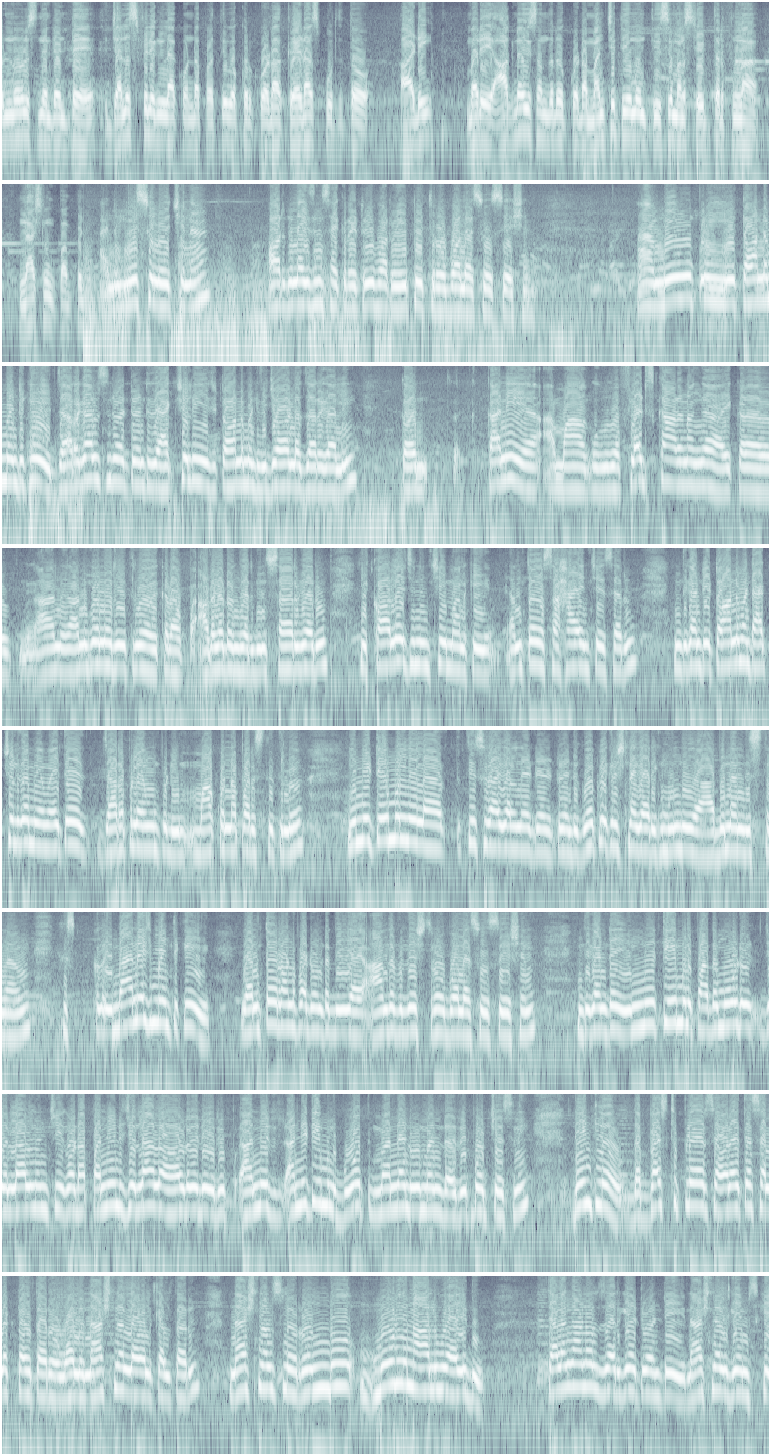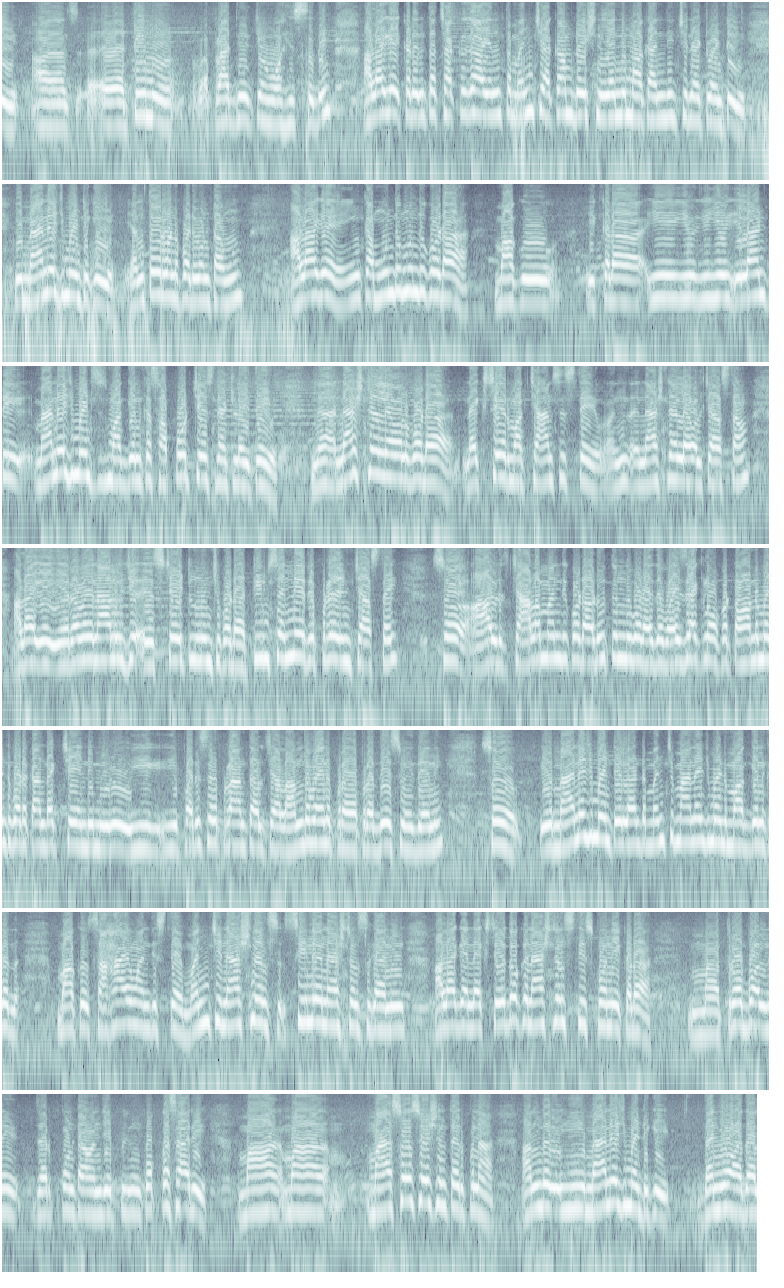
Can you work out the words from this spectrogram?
ఉండవలసింది ఏంటంటే జలస్ ఫీలింగ్ లేకుండా ప్రతి ఒక్కరు కూడా క్రీడా స్ఫూర్తితో ఆడి మరి ఆర్గనైజర్స్ అందరూ కూడా మంచి టీముని తీసి మన స్టేట్ తరఫున నేషనల్ పంపించి and organising secretary for AP throwball association మేము ఇప్పుడు ఈ టోర్నమెంట్కి జరగాల్సినటువంటిది యాక్చువల్లీ ఈ టోర్నమెంట్ విజయవాడలో జరగాలి. కానీ మాకు ఫ్లడ్స్ కారణంగా ఇక్కడ అను- రీతిలో ఇక్కడ అడగడం జరిగింది. సార్ గారు ఈ కాలేజ్ నుంచి మనకి ఎంతో సహాయం చేశారు. ఎందుకంటే ఈ టోర్నమెంట్ యాక్చువల్గా మేమైతే జరపలేము ఇప్పుడు మాకున్న పరిస్థితుల్లో ఇన్ని టీములను ఇలా తీసుకురాగలిగినటువంటి గోపీకృష్ణ గారికి ముందు అభినందిస్తున్నాను ఈ మేనేజ్మెంట్కి ఎంతో రుణపడి ఉంటుంది ఆంధ్రప్రదేశ్ త్రోబాల్ అసోసియేషన్. ఎందుకంటే ఇన్ని టీములు పదమూడు జిల్లాల నుంచి కూడా పన్నెండు జిల్లాలు ఆల్రెడీ అన్ని అన్ని టీములు బోత్ మన అండ్ ఉమెన్ రిపోర్ట్ చేసినాయి. దీంట్లో ద బెస్ట్ ప్లేయర్స్ ఎవరైతే సెలెక్ట్ అవుతారో వాళ్ళు నేషనల్ లెవెల్కి వెళ్తారు. నేషనల్స్లో రెండు మూడు నాలుగు ఐదు. తెలంగాణలో జరిగేటువంటి నేషనల్ గేమ్స్కి టీము ప్రాతినిధ్యం వహిస్తుంది. అలాగే ఇక్కడ ఇంత చక్కగా ఇంత మంచి అకామిడేషన్ ఇవన్నీ మాకు అందించినటువంటి ఈ మేనేజ్మెంట్కి ఎంతో రుణపడి ఉంటాము. అలాగే ఇంకా ముందు ముందు కూడా మాకు ఇక్కడ ఈ ఇలాంటి మేనేజ్మెంట్స్ మాకు కనుక సపోర్ట్ చేసినట్లయితే నేషనల్ లెవెల్ కూడా నెక్స్ట్ ఇయర్ మాకు ఛాన్స్ ఇస్తే నేషనల్ లెవెల్ చేస్తాం. అలాగే ఇరవై నాలుగు స్టేట్ల నుంచి కూడా టీమ్స్ అన్నీ రిప్రజెంట్ చేస్తాయి. సో వాళ్ళు చాలామంది కూడా అడుగుతుంది కూడా అదే వైజాగ్లో ఒక టోర్నమెంట్ కూడా కండక్ట్ చేయండి మీరు. ఈ ఈ పరిసర ప్రాంతాలు చాలా అందమైన ప్ర ప్రదేశం ఇదని సో ఈ మేనేజ్మెంట్ ఇలాంటి మంచి మేనేజ్మెంట్ మాకు కనుక మాకు సహాయం అందిస్తే మంచి నేషనల్స్ సీనియర్ నేషనల్స్ కానీ అలాగే నెక్స్ట్ ఏదో ఒక నేషనల్స్ తీసుకొని ఇక్కడ మా త్రోబాల్ని జరుపుకుంటామని చెప్పి ఇంకొకసారి మా మా మా అసోసియేషన్ తరపున అందరూ ఈ మేనేజ్మెంట్కి ధన్యవాదాలు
